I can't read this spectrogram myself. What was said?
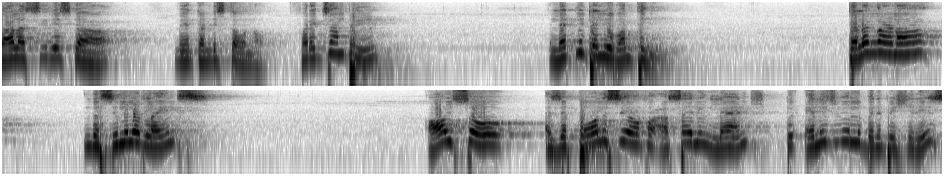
చాలా సీరియస్గా మేము ఖండిస్తూ ఉన్నాం. For example let me tell you one thing Telangana in the similar lines also as a policy of assigning land to eligible beneficiaries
